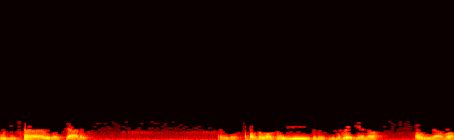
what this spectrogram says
ဝူကြည့်ချမ်းလို့တော့ရှားလို့အဲဒီအပေါက်သုံးပေါက်တွေးပြီဆိုလို့ရှိရင်မတွေ့ကျင်တော့ ဟုတ်နေတာပေါ့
